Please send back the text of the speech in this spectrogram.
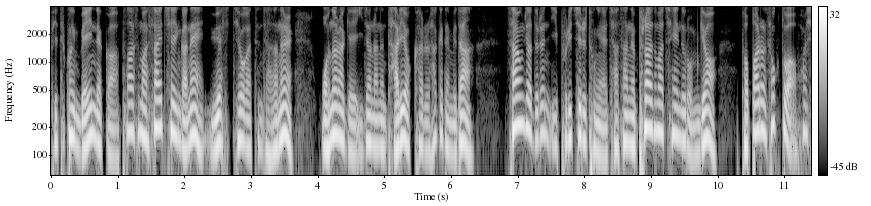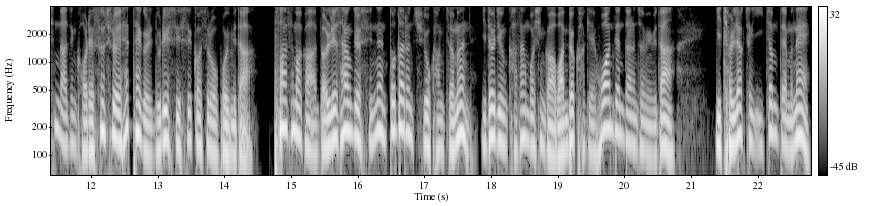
비트코인 메인넷과 플라즈마 사이드체인 간의 UST와 같은 자산을 원활하게 이전하는 다리 역할을 하게 됩니다. 사용자들은 이 브릿지를 통해 자산을 플라즈마 체인으로 옮겨 더 빠른 속도와 훨씬 낮은 거래 수수료의 혜택을 누릴 수 있을 것으로 보입니다. 플라즈마가 널리 사용될 수 있는 또 다른 주요 강점은 이더리움 가상 머신과 완벽하게 호환된다는 점입니다. 이 전략적 이점 때문에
